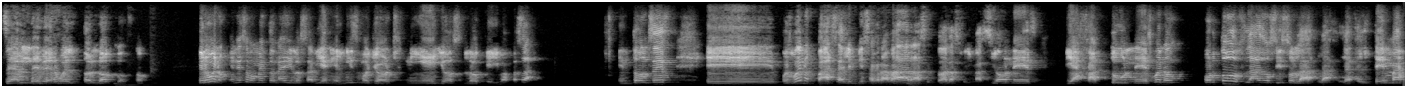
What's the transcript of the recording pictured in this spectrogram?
se han de ver vuelto locos, ¿no? Pero bueno, en ese momento nadie lo sabía, ni el mismo George, ni ellos, lo que iba a pasar. Entonces, eh, pues bueno, pasa, él empieza a grabar, hace todas las filmaciones, viaja a Túnez, bueno, por todos lados hizo la, el tema,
